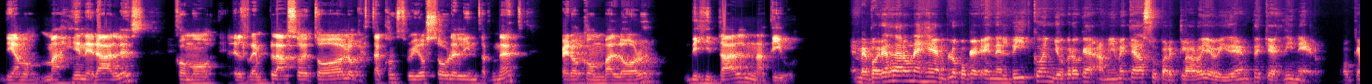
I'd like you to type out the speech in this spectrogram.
digamos, más generales, como el reemplazo de todo lo que está construido sobre el Internet, pero con valor digital nativo. ¿Me podrías dar un ejemplo? Porque en el Bitcoin yo creo que a mí me queda súper claro y evidente que es dinero, ¿ok?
